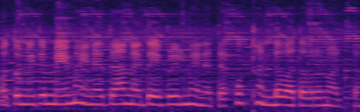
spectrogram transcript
मग तुम्ही ते मे महिन्यात या नाही तर एप्रिल महिन्यात या खूप थंड वातावरण वाटतं.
